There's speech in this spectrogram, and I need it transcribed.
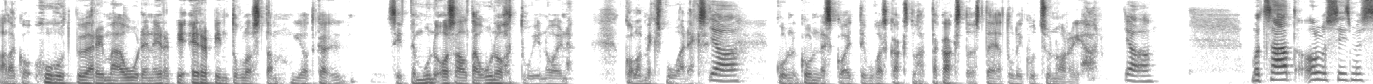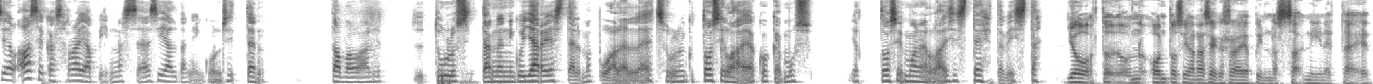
alkoi huhut pyörimään uuden ERPin, ERPin tulosta, jotka sitten mun osalta unohtui noin kolmeksi vuodeksi, Joo. Kun, kunnes koitti vuosi 2012 ja tuli kutsu Norjaan. Joo. Mutta sä oot ollut siis myös siellä asiakasrajapinnassa ja sieltä niin kun sitten tavallaan nyt tullut sitten tänne niin kuin järjestelmäpuolelle, että sulla on niin kuin tosi laaja kokemus ja tosi monenlaisista tehtävistä. Joo, to, on, on tosiaan asiakasrajapinnassa niin, että et,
